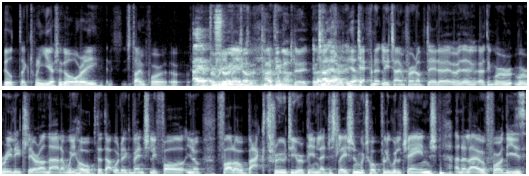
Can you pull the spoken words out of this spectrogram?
built like 20 years ago already, and it's, it's time for. Uh, Ah, yeah, for a sure. You know, Time I think- update. That's Uh, yeah, sure. Yeah. Definitely time for an update. I, I think we're, we're really clear on that, and we hope that that would eventually fall, you know, follow back through to European legislation, which hopefully will change and allow for these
